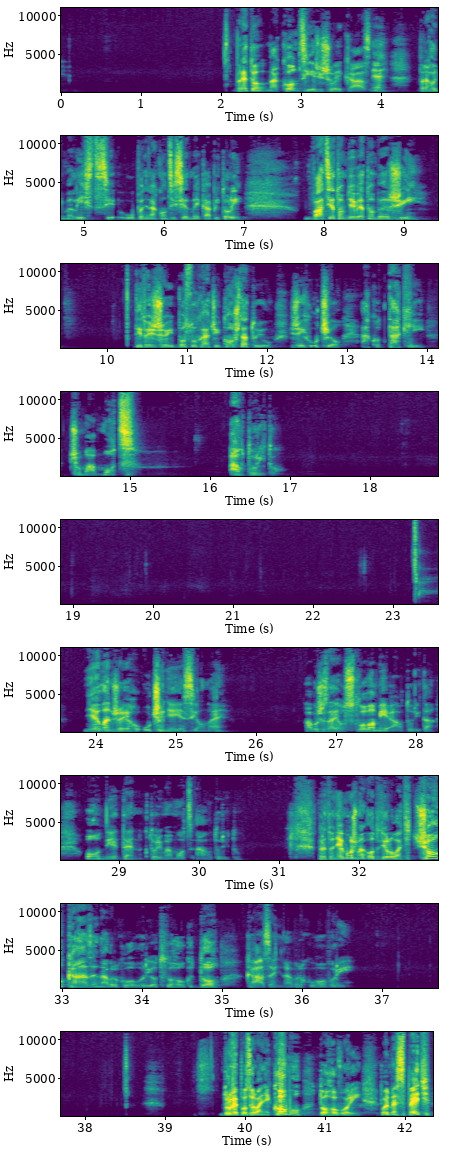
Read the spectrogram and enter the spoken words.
Preto na konci Ježišovej kázne, prehoďme list úplne na konci 7. kapitoly, v 29. verši Títo Ježišovi poslucháči konštatujú, že ich učil ako taký, čo má moc, autoritu. Nie len, že jeho učenie je silné, alebo že za jeho slovami je autorita, on je ten, ktorý má moc a autoritu. Preto nemôžeme oddelovať, čo kázeň na vrchu hovorí od toho, kto kázeň na vrchu hovorí. Druhé pozorovanie. Komu to hovorí? Poďme späť.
